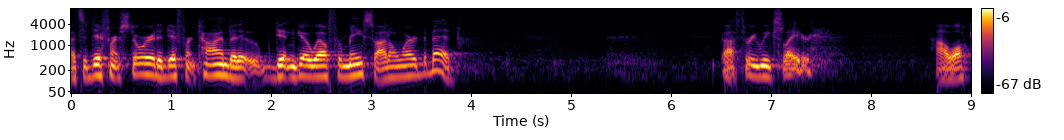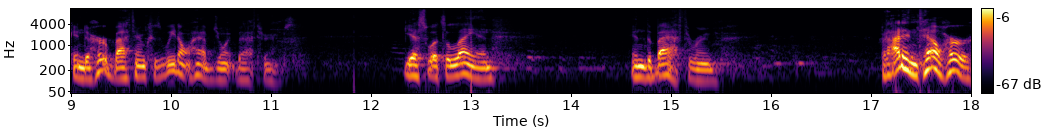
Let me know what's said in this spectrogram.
That's a different story at a different time, but it didn't go well for me, so I don't wear it to bed. About three weeks later, I walk into her bathroom because we don't have joint bathrooms. Guess what's laying in the bathroom? But I didn't tell her.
